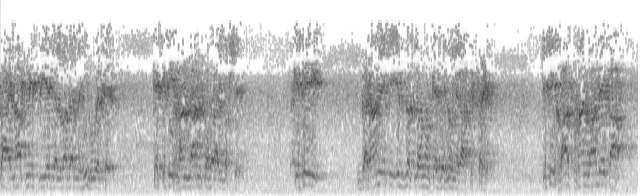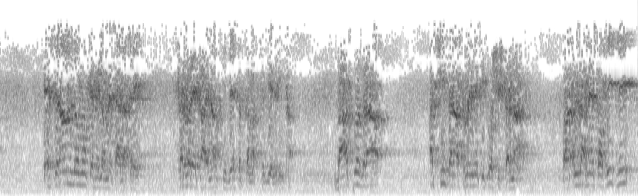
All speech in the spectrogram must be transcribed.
کائنات میں اس لیے جلوگر نہیں ہوئے تھے کہ کسی خاندان کو بڑائی بخشے، کسی گڑانے کی عزت لوگوں کے ذہنوں میں راسک کرے۔ کسی خاص خانوادے کا احترام لوگوں کے دلوں میں پیدا کرے، سرور کائنات کی بےسط کا مقصد یہ نہیں تھا۔ بات کو ذرا اچھی طرح سمجھنے کی کوشش کرنا۔ اور اللہ نے توفیق دی،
